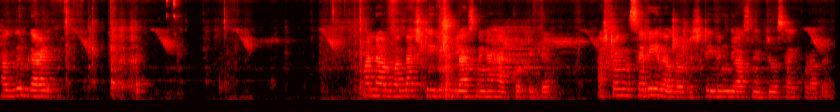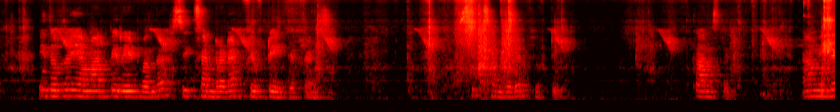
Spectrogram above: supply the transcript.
ಹಗುರ್ ಗಾಳಿ. ಮೊನ್ನೆ ಅವ್ರು ಬಂದಾಗ ಸ್ಟೀಲಿನ ಗ್ಲಾಸ್ನಾಗ ಹಾಕಿ ಕೊಟ್ಟಿದ್ದೆ ಅಷ್ಟೊಂದು ಸರಿ ಇರಲ್ಲ ನೋಡ್ರಿ ಸ್ಟೀಲಿನ ಗ್ಲಾಸ್ನಾಗ ಜ್ಯೂಸ್ ಹಾಕಿ ಕೊಡೋದು. ಇದ್ರದ್ದು ಎಂ ಆರ್ ಪಿ ರೇಟ್ ಬಂದು ಸಿಕ್ಸ್ ಹಂಡ್ರೆಡ್ ಆ್ಯಂಡ್ ಫಿಫ್ಟಿ ಐತೆ friends six hundred and fifty ಕಾಣಿಸ್ತೈತೆ ಆಮೇಲೆ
